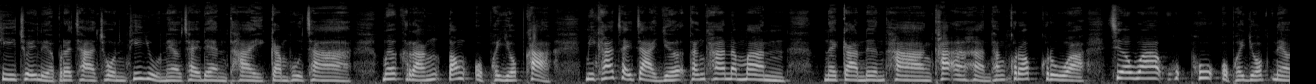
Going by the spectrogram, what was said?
ที่ช่วยเหลือประชาชนที่อยู่แนวชายแดนไทยกัมพูชา เมื่อครั้งต้องอพยพค่ะ มีค่าใช้จ่ายเยอะทั้งค่าน้ำมัน ในการเดินทางค่าอาหารทั้งครอบครัว เชื่อว่าผู้อพยพแนว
